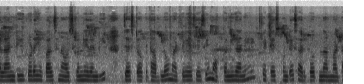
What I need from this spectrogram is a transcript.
ఎలాంటివి కూడా ఇవ్వాల్సిన అవసరం లేదండి. జస్ట్ ఒక టబ్లో మట్టి వేసేసి మొక్కని కానీ పెట్టేసుకుంటే సరిపోతుంది అనమాట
